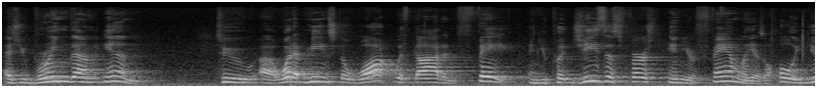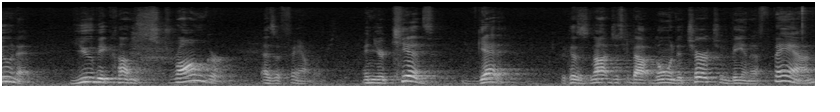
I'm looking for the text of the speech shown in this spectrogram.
as you bring them in to uh, what it means to walk with God in faith, and you put Jesus first in your family as a whole unit, you become stronger as a family. And your kids get it. Because it's not just about going to church and being a fan,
